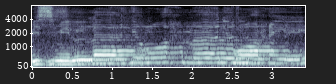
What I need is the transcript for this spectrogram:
بسم الله الرحمن الرحيم.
